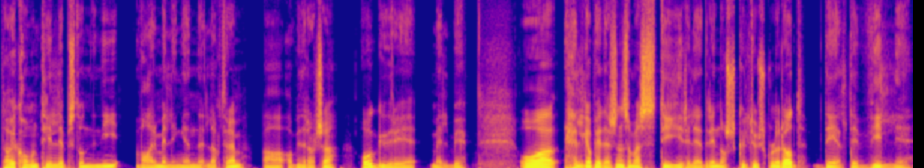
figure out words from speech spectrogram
Da vi kom til episode 9, var meldingen lagt frem av Abid Raja og Guri Melby. Og Helga Pedersen, som er styreleder i Norsk kulturskoleråd, delte villig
